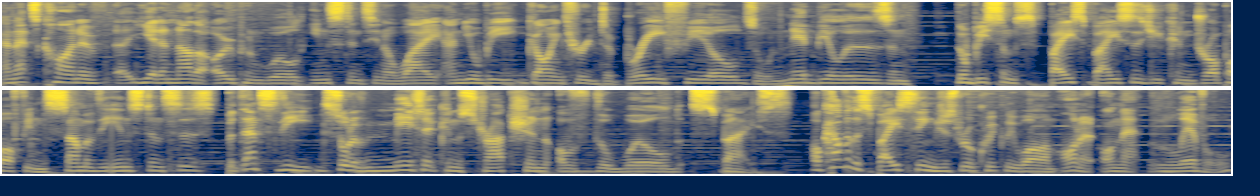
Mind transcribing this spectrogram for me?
and that's kind of uh, yet another open world instance in a way, and you'll be going through debris fields or nebulas and There'll be some space bases you can drop off in some of the instances, but that's the sort of meta construction of the world space. I'll cover the space thing just real quickly while I'm on it, on that level.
